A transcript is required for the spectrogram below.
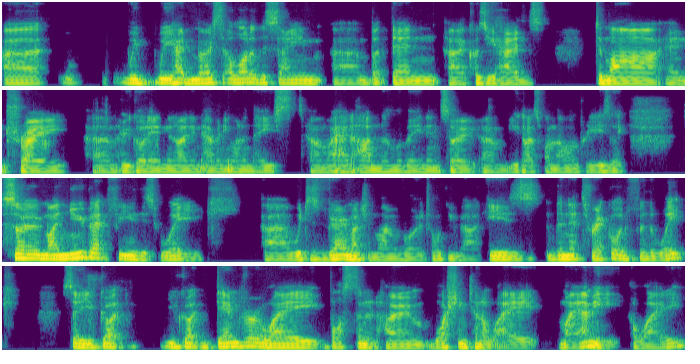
uh, we we had most a lot of the same, um, but then because you had Demar and Trae um, who got in, and I didn't have anyone in the East, um, I had Harden and LaVine, and so um, you guys won that one pretty easily. So my new bet for you this week, uh, which is very much in line with what we're talking about, is the Nets record for the week. So you've got you've got Denver away, Boston at home, Washington away, Miami away,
